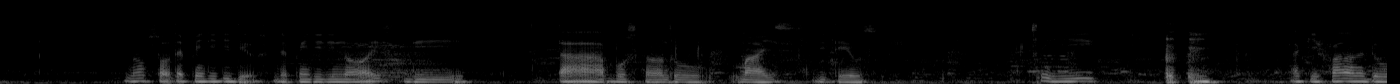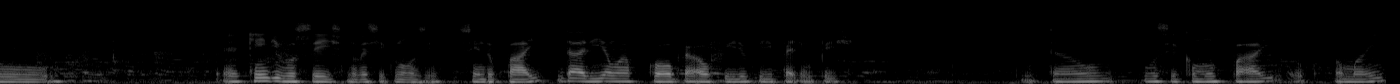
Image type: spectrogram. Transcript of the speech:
não só depende de Deus, depende de nós de estar tá buscando mais de Deus. E aqui fala do é, quem de vocês, no versículo 11, sendo pai, daria uma cobra ao filho que lhe pede um peixe? Então, você como um pai ou uma mãe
